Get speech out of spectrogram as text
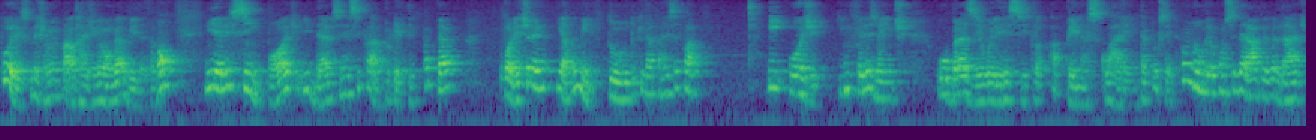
por isso que ele chama embalagem longa vida, tá bom? E ele sim pode e deve ser reciclado, porque ele tem papel, polietileno e alumínio, tudo que dá para reciclar. E hoje, infelizmente, o Brasil ele recicla apenas 40%. É um número considerável, é verdade,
